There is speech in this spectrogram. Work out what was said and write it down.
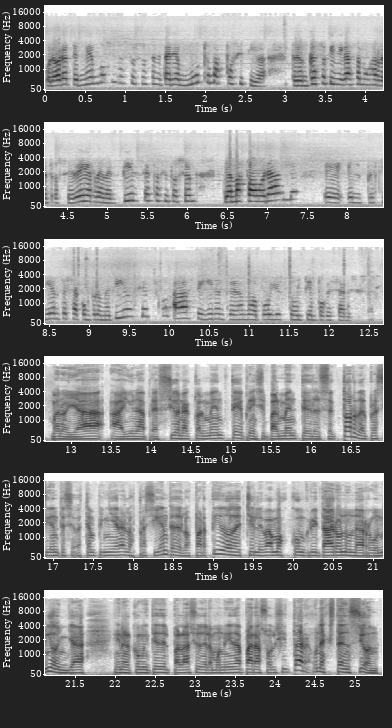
por ahora tenemos una situación sanitaria mucho más positiva, pero en caso que llegásemos a retroceder, revertirse esta situación ya más favorable, eh, el presidente se ha comprometido, ¿cierto?, a seguir entregando apoyos todo el tiempo que sea necesario. Bueno, ya hay una presión actualmente, principalmente del sector del presidente Sebastián Piñera. Los presidentes de los partidos de Chile Vamos concretaron una reunión ya en el Comité del Palacio de la Moneda para solicitar una extensión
